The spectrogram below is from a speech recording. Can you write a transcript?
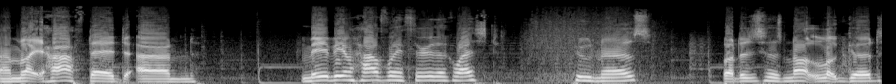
I'm like half dead and maybe I'm halfway through the quest. Who knows? But this does not look good.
